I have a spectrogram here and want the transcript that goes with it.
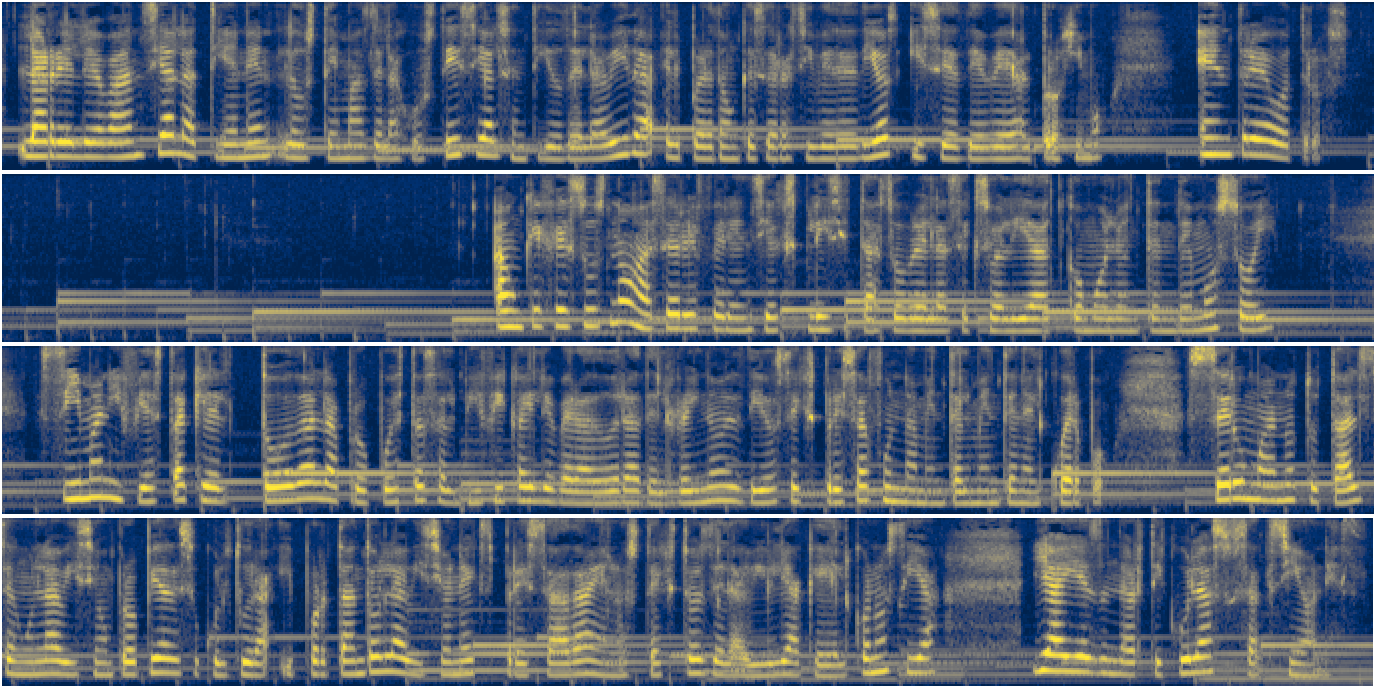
la relevancia la tienen los temas de la justicia, el sentido de la vida, el perdón que se recibe de Dios y se debe al prójimo, entre otros. Aunque Jesús no hace referencia explícita sobre la sexualidad como lo entendemos hoy, sí manifiesta que toda la propuesta salvífica y liberadora del reino de Dios se expresa fundamentalmente en el cuerpo, ser humano total según la visión propia de su cultura y por tanto la visión expresada en los textos de la Biblia que él conocía, y ahí es donde articula sus acciones.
